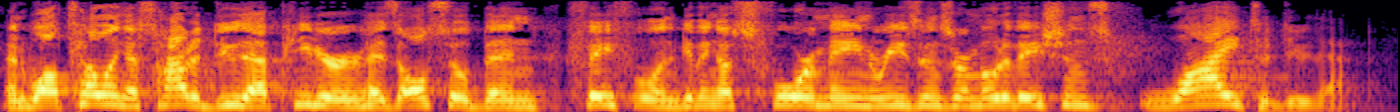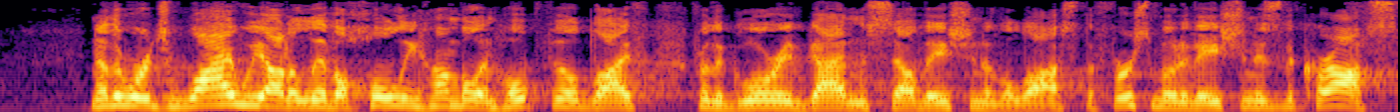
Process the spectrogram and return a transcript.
And while telling us how to do that, Peter has also been faithful in giving us four main reasons or motivations why to do that. In other words, why we ought to live a holy, humble, and hope filled life for the glory of God and the salvation of the lost. The first motivation is the cross.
